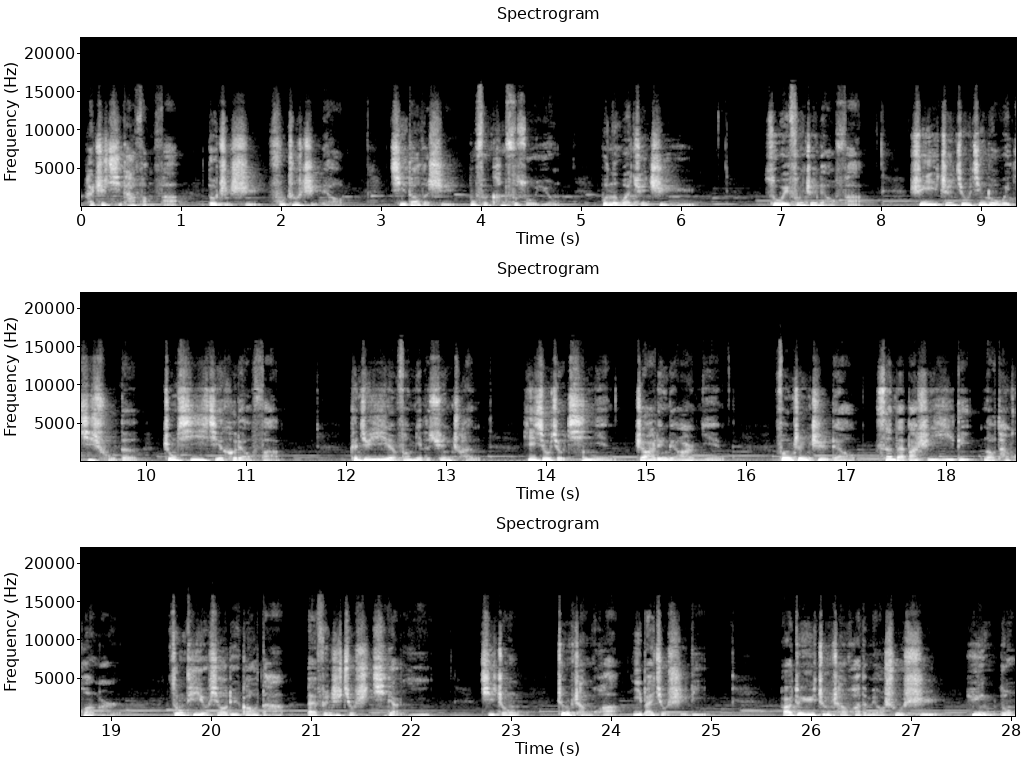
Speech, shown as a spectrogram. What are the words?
还是其他方法，都只是辅助治疗，起到的是部分康复作用，不能完全治愈。所谓风针疗法，是以针灸经络为基础的中西医结合疗法。根据医院方面的宣传，一九九七年至二零零二年。风针治疗三百八十一例脑瘫患儿，总体有效率高达百分之九十七点一，其中正常化一百九十例。而对于正常化的描述是运动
